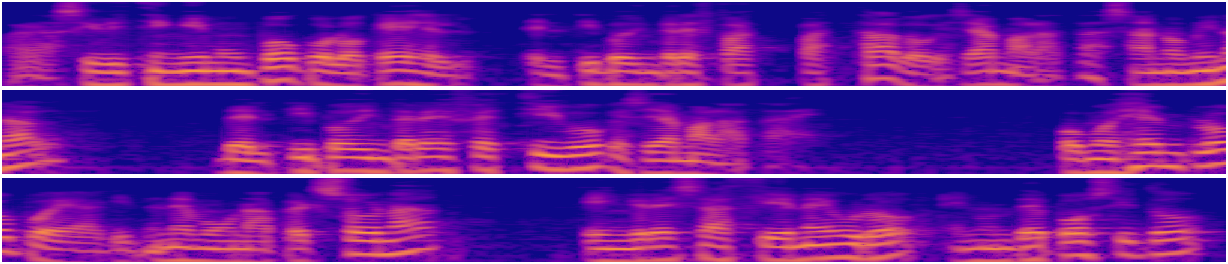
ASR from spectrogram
Para así distinguimos un poco lo que es el, tipo de interés pactado, que se llama la tasa nominal, del tipo de interés efectivo, que se llama la TAE. Como ejemplo, pues aquí tenemos una persona que ingresa 100 euros en un depósito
